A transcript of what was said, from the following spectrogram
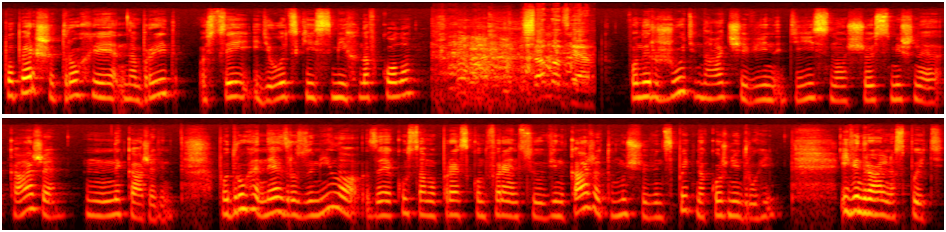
По-перше, трохи набрид ось цей ідіотський сміх навколо. Вони ржуть, наче він дійсно щось смішне каже. Не каже він. По-друге, не зрозуміло, за яку саме прес-конференцію він каже, тому що він спить на кожній другій. І він реально спить.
